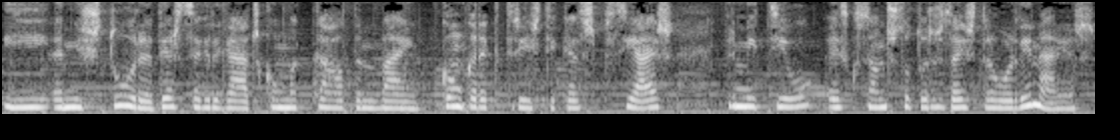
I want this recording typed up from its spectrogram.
E a mistura destes agregados com uma cal também com características especiais permitiu a execução de estruturas extraordinárias.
